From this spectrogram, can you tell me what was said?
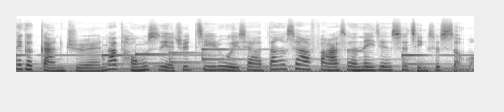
那个感觉，那同时也去记录一下当下发生的那件事情是什么。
